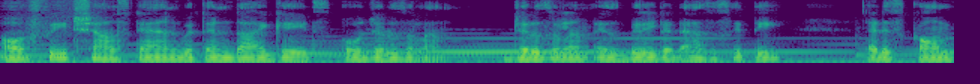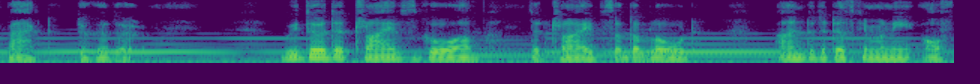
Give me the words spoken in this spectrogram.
Our feet shall stand within thy gates, O Jerusalem. Jerusalem is builded as a city that is compact together. Whither the tribes go up, the tribes of the Lord, unto the testimony of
